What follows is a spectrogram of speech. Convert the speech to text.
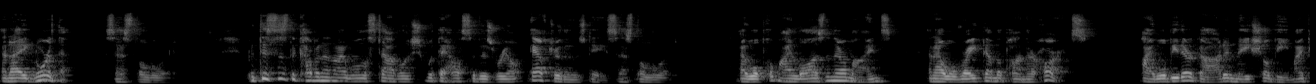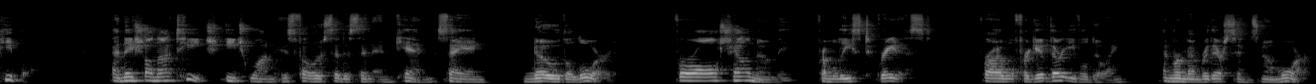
and I ignored them, says the Lord. But this is the covenant I will establish with the house of Israel after those days, says the Lord. I will put my laws in their minds, and I will write them upon their hearts. I will be their God, and they shall be my people. And they shall not teach each one his fellow citizen and kin, saying, Know the Lord, for all shall know me, from least to greatest. For I will forgive their evil doing, and remember their sins no more.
